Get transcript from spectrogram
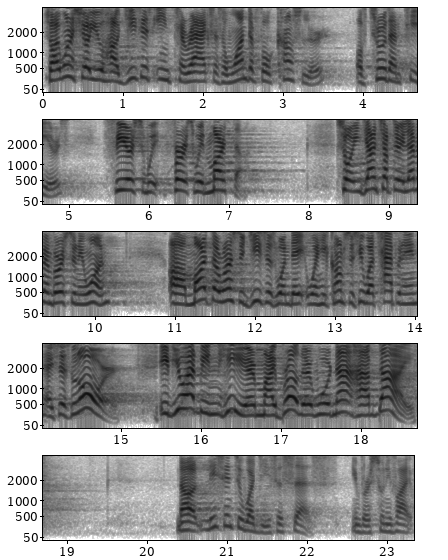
So I want to show you how Jesus interacts as a wonderful counselor of truth and tears with, first with Martha. So in John chapter 11, verse 21, uh, Martha runs to Jesus when, they, when he comes to see what's happening and says, Lord, if you had been here, my brother would not have died. Now, listen to what Jesus says in verse 25.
